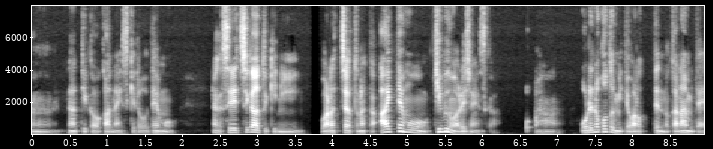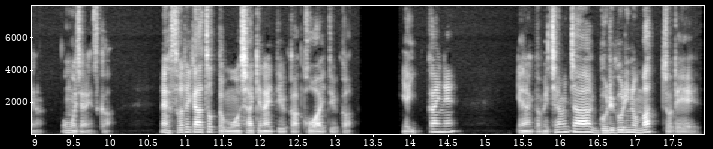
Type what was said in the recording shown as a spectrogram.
うん、なんていうかわかんないですけど、でも、なんかすれ違う時に笑っちゃうとなんか相手も気分悪いじゃないですか。俺のこと見て笑ってんのかなみたいな思うじゃないですか。なんかそれがちょっと申し訳ないというか、怖いというか。いや、一回ね、いや、なんかめちゃめちゃゴリゴリのマッチョで、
